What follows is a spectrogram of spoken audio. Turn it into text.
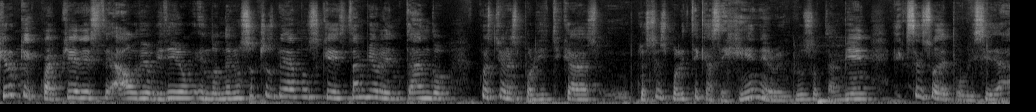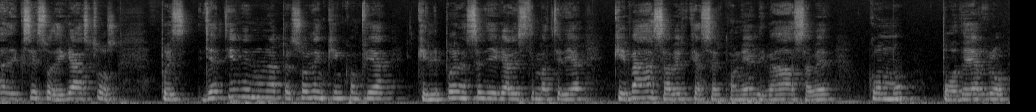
creo que cualquier este audio, video, en donde nosotros veamos que están violentando cuestiones políticas, cuestiones políticas de género, incluso también exceso de publicidad, exceso de gastos, pues ya tienen una persona en quien confiar que le puedan hacer llegar este material, que va a saber qué hacer con él y va a saber cómo poderlo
